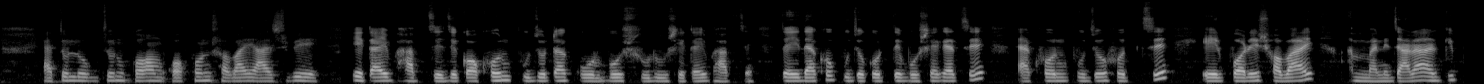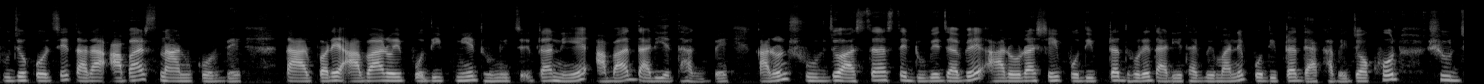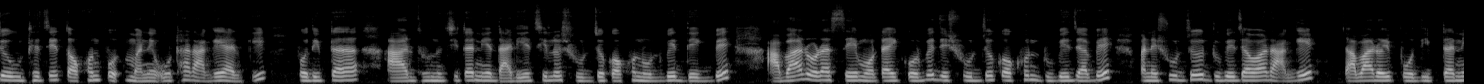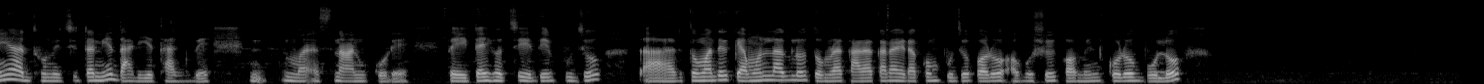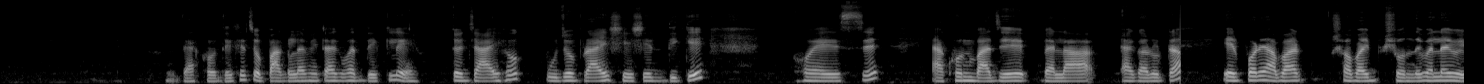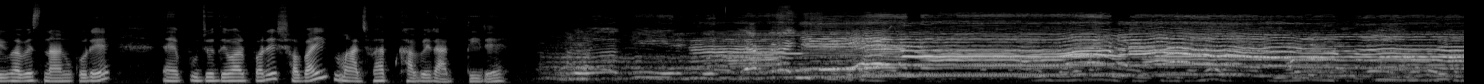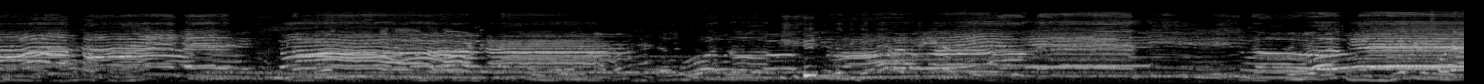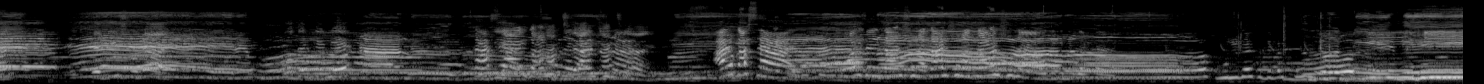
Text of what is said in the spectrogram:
এত লোকজন কম, কখন সবাই আসবে? এটাই ভাবছে যে কখন পুজোটা করব শুরু, সেটাই ভাবছে। তো এই দেখো পুজো করতে বসে গেছে, এখন পুজো হচ্ছে। এরপরে সবাই মানে যারা আর কি পুজো করছে, তারা আবার স্নান করবে। তারপরে আবার ওই প্রদীপ নিয়ে ধনুচটা নিয়ে আবার দাঁড়িয়ে থাকবে। কারণ সূর্য আস্তে আস্তে ডুবে যাবে আর ওরা সেই প্রদীপটা ধরে দাঁড়িয়ে থাকবে মানে প্রদীপটা দেখাবে। যখন সূর্য উঠেছে, তখন মানে ওঠার আগে আর কি প্রদীপটা আর ধনুচিটা নিয়ে দাঁড়িয়েছিল, সূর্য কখন উঠবে দেখবে। আবার ওরা সেম ওটাই করবে যে সূর্য কখন ডুবে যাবে মানে সূর্য ডুবে যাওয়ার আগে আবার ওই প্রদীপটা নিয়ে আর ধনুচিটা নিয়ে দাঁড়িয়ে থাকবে স্নান করে। তো এটাই হচ্ছে এদের পুজো। আর তোমাদের কেমন লাগল? তোমরা কারা কারা এরকম পুজো করো? অবশ্যই কমেন্ট করো বলো। দেখো, দেখেছ? পাগলামিটা একবার দেখলে? তো যাই হোক, পুজো প্রায় শেষের দিকে হয়ে এসছে। এখন বাজে বেলা এগারোটা। এরপরে আবার সবাই সন্ধেবেলায় ওইভাবে স্নান করে পুজো দেওয়ার পরে সবাই মাছ ভাত খাবে রাত্রিরে। আরও কাছে আয়। গান শোনা গান শোনা গান শোনা। গান শোনা ও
